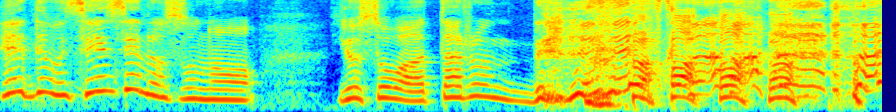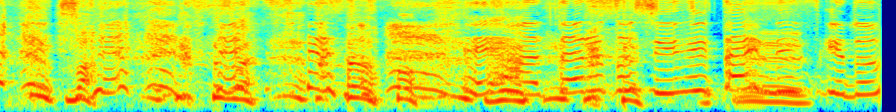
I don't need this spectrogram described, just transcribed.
えでも先生のその予想は当たるんですか、ま当たると信じたいんですけど、彗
